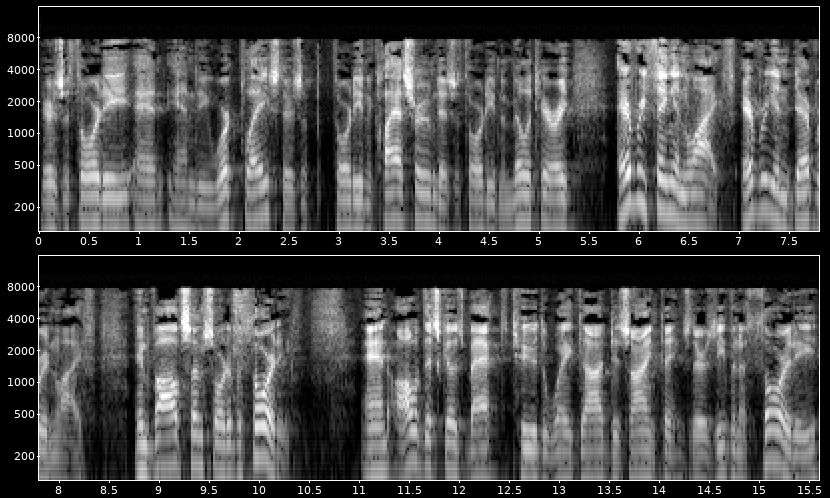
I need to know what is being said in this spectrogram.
there's authority in, in the workplace, there's authority in the classroom, there's authority in the military. Everything in life, every endeavor in life involves some sort of authority. And all of this goes back to the way God designed things. There's even authority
